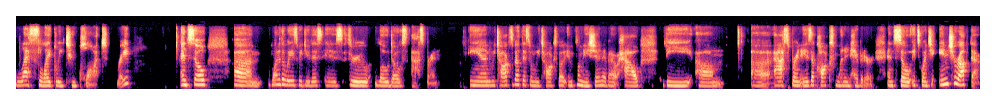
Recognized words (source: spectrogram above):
less likely to clot right? And so um, one of the ways we do this is through low dose aspirin and we talked about this when we talked about inflammation, about how the um, uh, aspirin is a COX1 inhibitor. And so it's going to interrupt that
